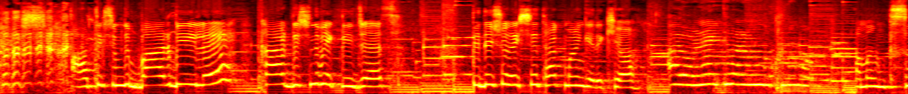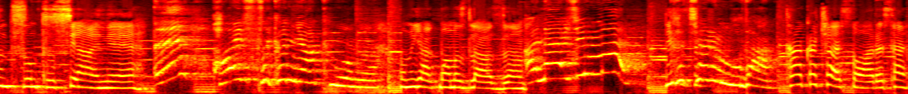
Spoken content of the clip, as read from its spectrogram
Artık şimdi Barbie ile kardeşini bekleyeceğiz. Bir de şu ışığı takman gerekiyor. Ay o renkli ben ona dokunamam. Ama ıntıs ıntıs ıntıs yani. E? Hayır sakın yakma onu. Onu yakmamız lazım. Alerjim var. Ne? Kaçarım buradan. Sen kaçarsın o ara sen.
